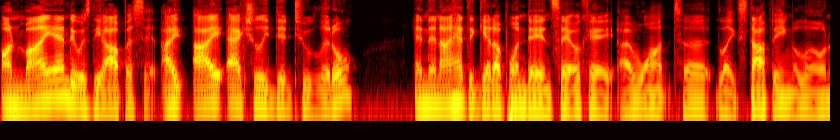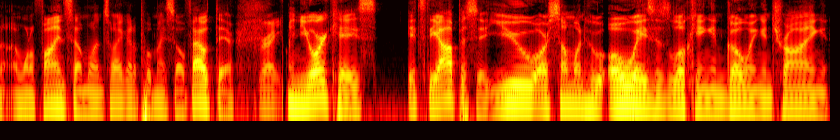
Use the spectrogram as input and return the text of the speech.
on my end, it was the opposite. I, I actually did too little. And then I had to get up one day and say, okay, I want to like stop being alone. I want to find someone. So I got to put myself out there. Right. In your case, it's the opposite. You are someone who always is looking and going and trying.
